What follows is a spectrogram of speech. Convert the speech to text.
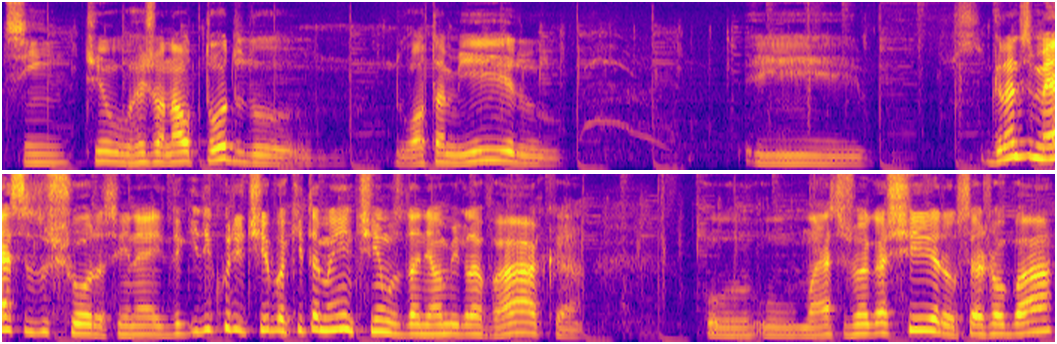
Sim. tinha o regional todo do, do Altamiro e grandes mestres do choro, assim, né? E de, Curitiba aqui também tínhamos Daniel Miglavaca, o, o maestro João Gachira, o Sérgio Albá,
